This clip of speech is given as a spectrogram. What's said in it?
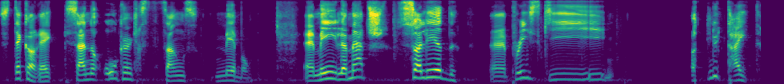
C'était correct. Ça n'a aucun sens. Mais bon. mais le match solide, euh, Priest qui a tenu tête.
